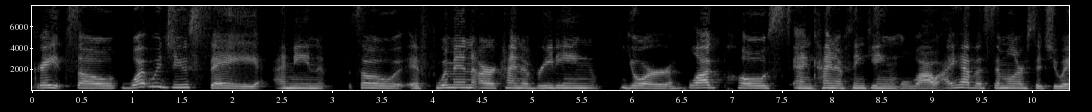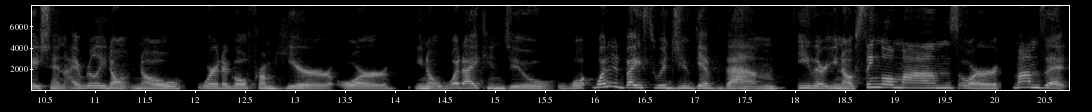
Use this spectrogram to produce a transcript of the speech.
Great. So what would you say i mean so if women are kind of reading your blog posts and kind of thinking, well, wow, I have a similar situation. I really don't know where to go from here or, you know, what I can do. What, what advice would you give them? Either, you know, single moms or moms that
